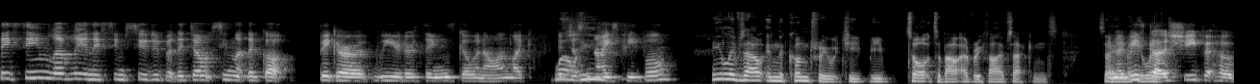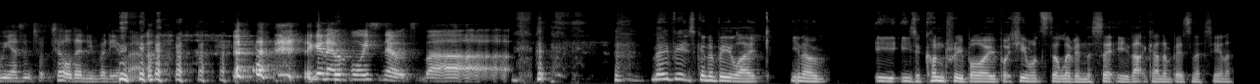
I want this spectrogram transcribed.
they seem lovely and they seem suited, but they don't seem like they've got bigger, weirder things going on. Like they're well, just he, nice people. He lives out in the country, which he, he talked about every five seconds. saying Maybe he's you got a sheep at home he hasn't t- told anybody about. They're gonna have voice notes, but Maybe it's going to be like, you know, he, he's a country boy, but she wants to live in the city, that kind of business, you know.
